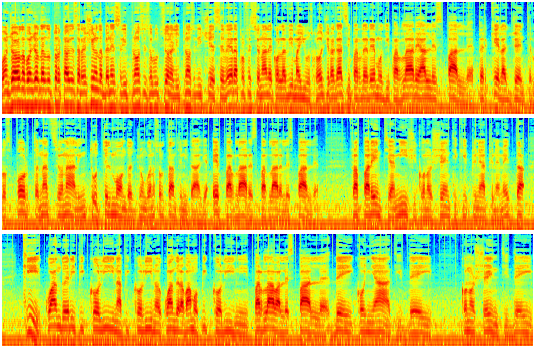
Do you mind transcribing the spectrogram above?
Buongiorno, buongiorno dal dottor Claudio Saracino da Benessere Ipnosi Soluzione, l'ipnosi DCS vera professionale con la V maiuscola. Oggi ragazzi parleremo di parlare alle spalle, perché la gente, lo sport nazionale in tutto il mondo, aggiungono soltanto in Italia, è parlare, sparlare alle spalle, fra parenti, amici, conoscenti, chi più ne ha più ne metta. Chi quando eri piccolina, piccolino e quando eravamo piccolini parlava alle spalle dei cognati, dei conoscenti, dei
